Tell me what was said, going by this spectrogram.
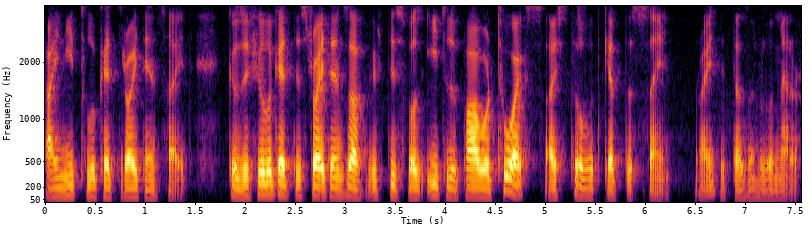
I need to look at the right hand side, because if you look at this right hand side, if this was e to the power 2x, I still would get the same, right? It doesn't really matter.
